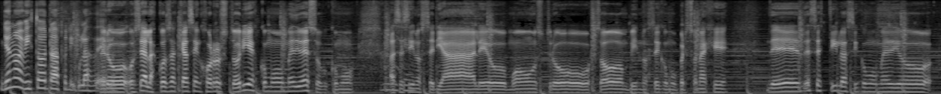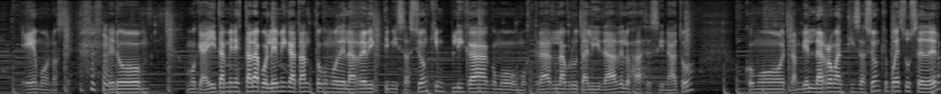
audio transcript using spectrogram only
Yo no he visto otras películas de él. Pero, o sea, las cosas que hacen Horror Story es como medio eso, como Ah, asesinos seriales o monstruos o zombies, no sé, como personajes de, de ese estilo, así como medio emo, no sé. Pero como que ahí también está la polémica tanto como de la revictimización que implica como mostrar la brutalidad de los asesinatos como también la romantización que puede suceder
